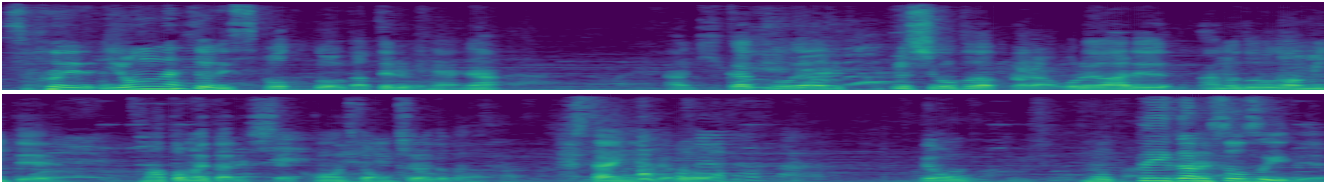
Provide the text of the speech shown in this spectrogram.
そういういろんな人にスポットを当てるみたいなあ企画をやる仕事だったら俺はあれあの動画を見てまとめたりしてこの人面白いとかしたいんやけどでも持っていかれそうすぎて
